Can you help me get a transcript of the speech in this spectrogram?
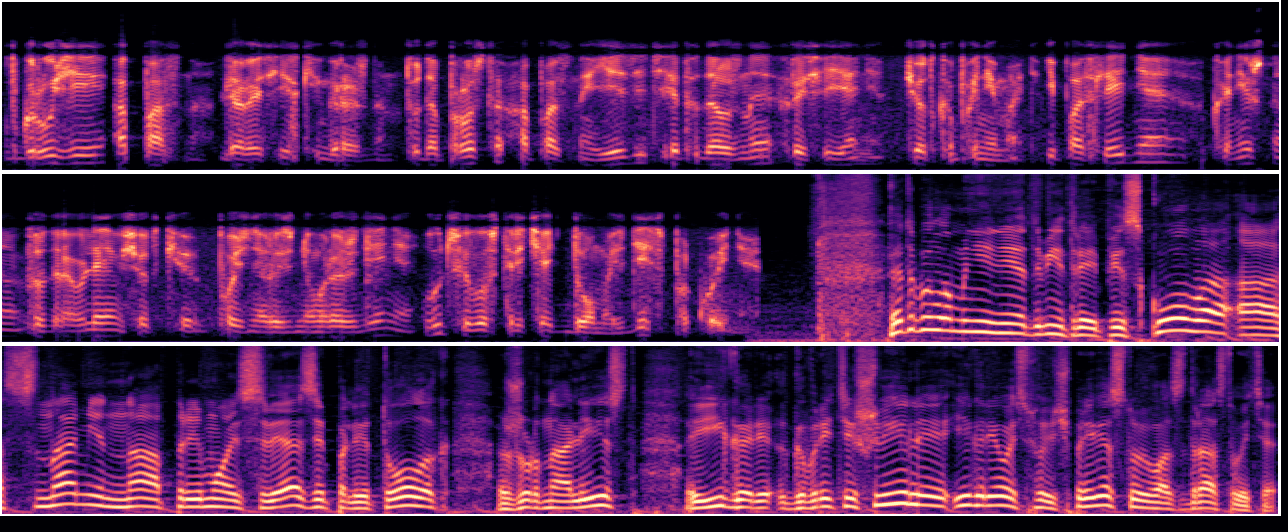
в Грузии опасно для российских граждан. Туда просто опасно ездить, это должны россияне четко понимать. И последнее, конечно, поздравляем все-таки позднего с днем рождения. Лучше его встречать дома, здесь спокойнее. Это было мнение Дмитрия Пескова, а с нами на прямой связи политолог, журналист Игорь Гавритишвили. Игорь Иосифович, приветствую вас, здравствуйте.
